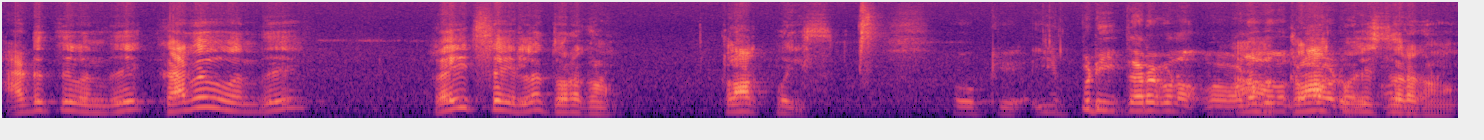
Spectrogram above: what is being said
அடுத்து வந்து கதவு வந்து ரைட் சைடில் திறக்கணும். Clockwise okay. இப்படி திறக்கணும். கிளாக். வைஸ் திறக்கணும்.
